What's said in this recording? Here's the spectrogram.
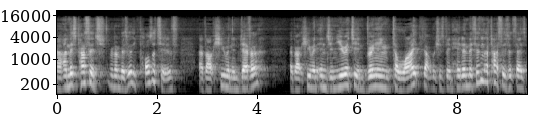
Uh, and this passage, remember, is really positive about human endeavor, about human ingenuity in bringing to light that which has been hidden. This isn't a passage that says,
